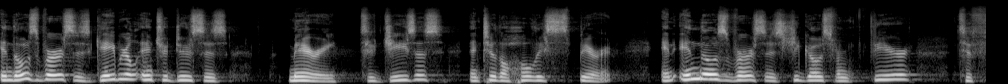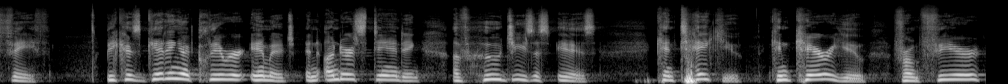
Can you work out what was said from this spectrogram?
in those verses, Gabriel introduces Mary to Jesus and to the Holy Spirit. And in those verses, she goes from fear to faith. Because getting a clearer image and understanding of who Jesus is can take you, can carry you from fear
